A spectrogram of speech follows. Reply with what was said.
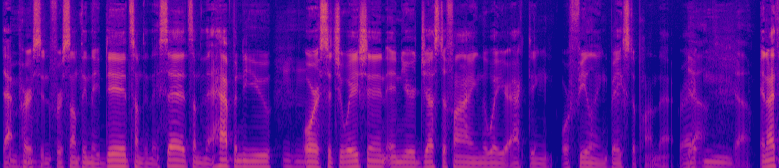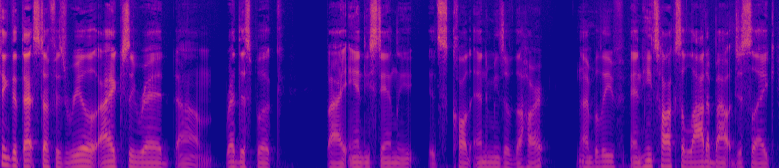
that person for something they did, something they said, something that happened to you, Mm-hmm. or a situation, and you're justifying the way you're acting or feeling based upon that, right? yeah, Mm. yeah. and I think that that stuff is real. I actually read um, read this book by Andy Stanley. It's called Enemies of the Heart, I Mm. believe, and he talks a lot about just like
